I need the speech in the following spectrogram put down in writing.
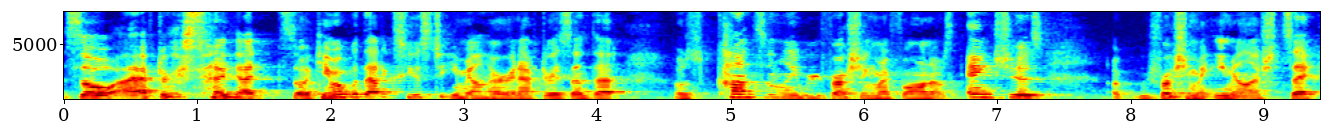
so after I said, that, so I came up with that excuse to email her and after I sent that I was constantly refreshing my phone. I was anxious, refreshing my email, I should say.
